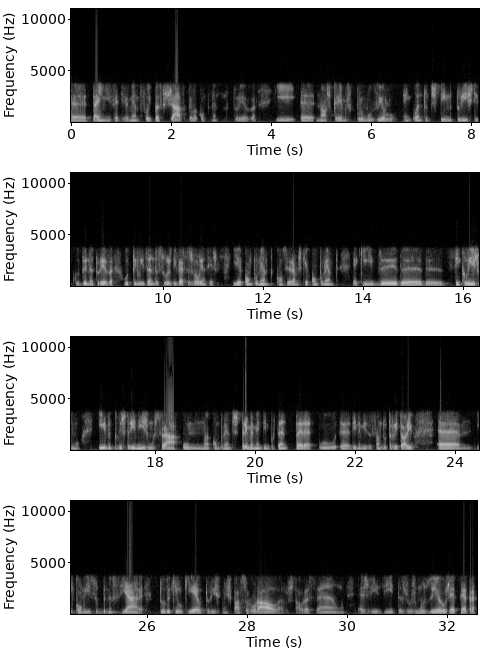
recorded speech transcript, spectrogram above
tem, efetivamente, foi bafejado pela componente natureza e eh, nós queremos promovê-lo enquanto destino turístico de natureza, utilizando as suas diversas valências. E a componente, consideramos que a componente aqui de, de, de ciclismo e de pedestrianismo será uma componente extremamente importante para o, a dinamização do território uh, e com isso beneficiar tudo aquilo que é o turismo em espaço rural, a restauração, as visitas, os museus, etc.,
